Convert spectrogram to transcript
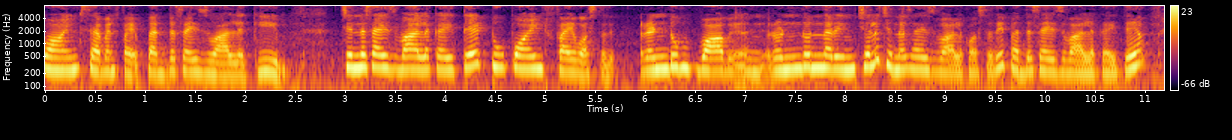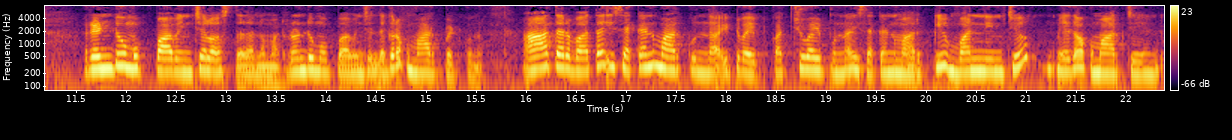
పాయింట్ సెవెన్ ఫైవ్ పెద్ద సైజు వాళ్ళకి. చిన్న సైజ్ వాళ్ళకైతే టూ పాయింట్ ఫైవ్ వస్తుంది. రెండు బావి రెండున్నర ఇంచెలు చిన్న సైజ్ వాళ్ళకి వస్తుంది పెద్ద సైజ్ వాళ్ళకైతే రెండు ముప్పావు ఇంచులు వస్తుంది అన్నమాట రెండు ముప్పావు ఇంచుల దగ్గర ఒక మార్క్ పెట్టుకుందాం. ఆ తర్వాత ఈ సెకండ్ మార్క్ ఉందా ఇటువైపు ఖర్చు వైపు ఉన్న ఈ సెకండ్ మార్క్కి వన్ ఇంచు మీద ఒక మార్క్ చేయండి.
